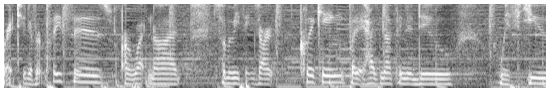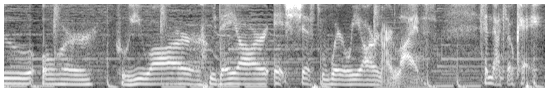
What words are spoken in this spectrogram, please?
we're at two different places or whatnot. So maybe things aren't clicking, but it has nothing to do with you or who you are or who they are. It's just where we are in our lives. And that's okay.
